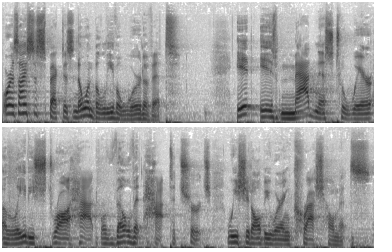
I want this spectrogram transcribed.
Or, as I suspect, does no one believe a word of it? It is madness to wear a lady's straw hat or velvet hat to church. We should all be wearing crash helmets.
